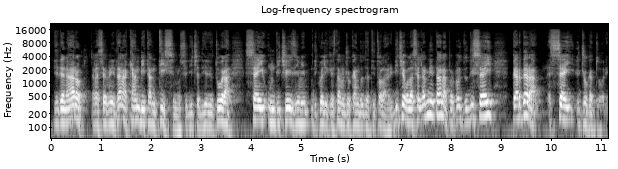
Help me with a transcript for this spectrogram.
di denaro, la Salernitana cambi tantissimo, si dice addirittura 6 undicesimi di quelli che stanno giocando da titolari. Dicevo, la Salernitana a proposito di 6 perderà 6 giocatori.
